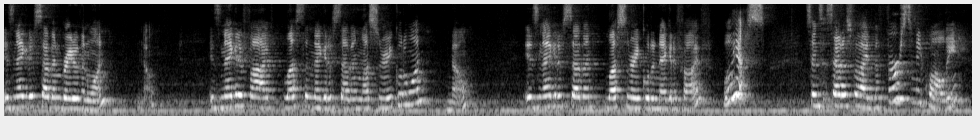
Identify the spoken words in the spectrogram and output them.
Is negative 7 greater than 1? No. Is negative 5 less than negative 7 less than or equal to 1? No. Is negative 7 less than or equal to negative 5? Well, yes. Since it satisfied the first inequality,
